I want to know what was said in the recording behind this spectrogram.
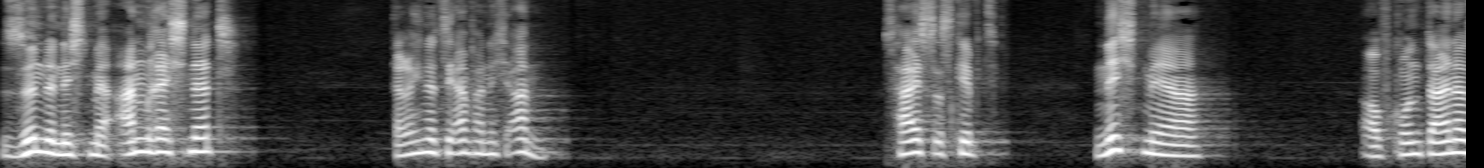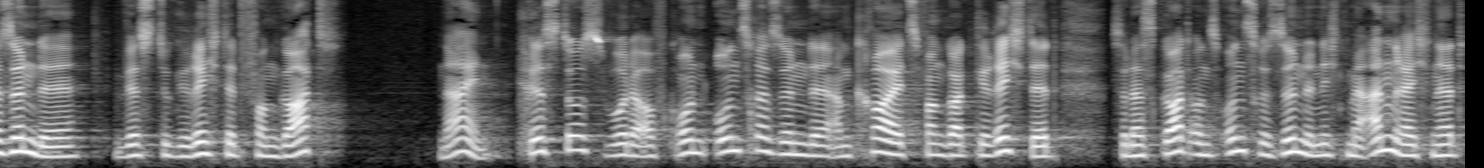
Sünde nicht mehr anrechnet. Er rechnet sie einfach nicht an. Das heißt, es gibt nicht mehr aufgrund deiner Sünde wirst du gerichtet von Gott. Nein, Christus wurde aufgrund unserer Sünde am Kreuz von Gott gerichtet, sodass Gott uns unsere Sünde nicht mehr anrechnet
